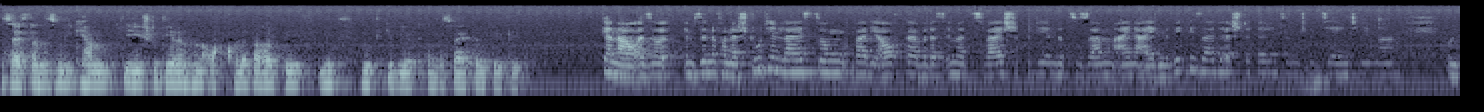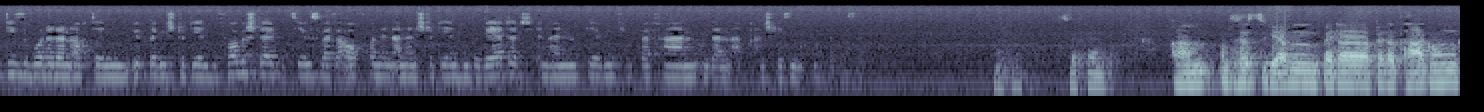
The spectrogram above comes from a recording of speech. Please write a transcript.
Das heißt, an diesem Wiki haben die Studierenden auch kollaborativ mit, mitgewirkt und das weiterentwickelt. Genau, also im Sinne von der Studienleistung war die Aufgabe, dass immer zwei Studierende zusammen eine eigene Wiki-Seite erstellen zu einem speziellen Thema und diese wurde dann auch den übrigen Studierenden vorgestellt, beziehungsweise auch von den anderen Studierenden bewertet in einem Peer-Review-Verfahren und dann anschließend noch verbessert. Sehr fein. Ähm, und das heißt, Sie werden bei der, bei der Tagung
